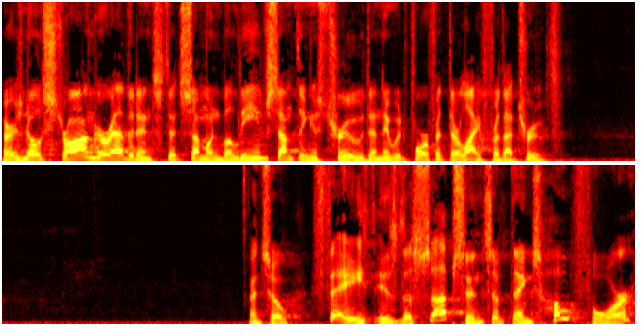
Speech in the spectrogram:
There's no stronger evidence that someone believes something is true than they would forfeit their life for that truth. And so faith is the substance of things hoped for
